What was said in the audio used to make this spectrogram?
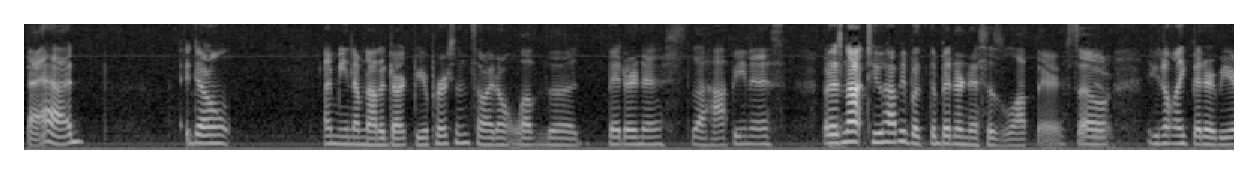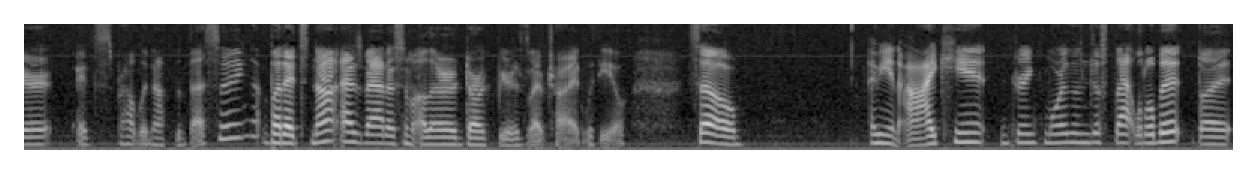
bad. I don't. I mean, I'm not a dark beer person, so I don't love the bitterness, the hoppiness. But it's not too hoppy, but the bitterness is a lot there. So Yeah. if you don't like bitter beer, it's probably not the best thing. But it's not as bad as some other dark beers that I've tried with you. So, I mean, I can't drink more than just that little bit, but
